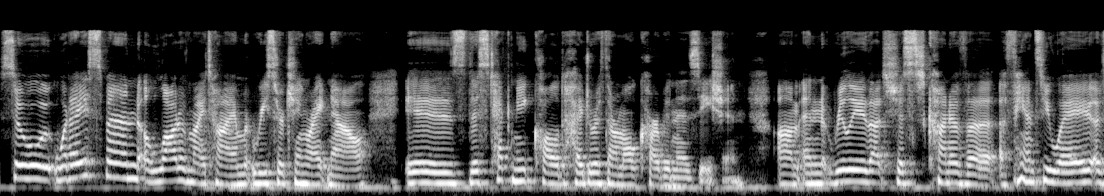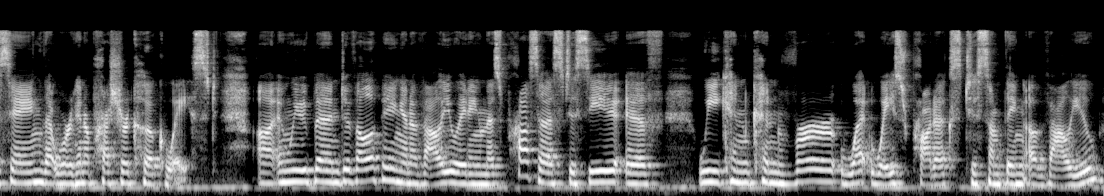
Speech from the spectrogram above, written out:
So what I spend a lot of my time researching right now is this technique called hydrothermal carbonization. Um, and really that's just kind of a, a, fancy way of saying that we're going to pressure cook waste. Uh, and we've been developing and evaluating this process to see if we can convert wet waste products to something of value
